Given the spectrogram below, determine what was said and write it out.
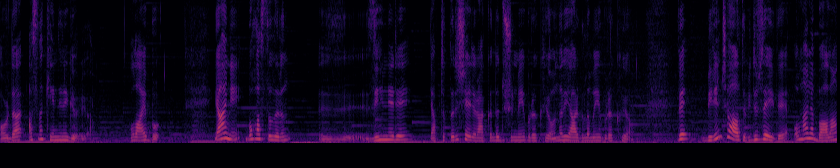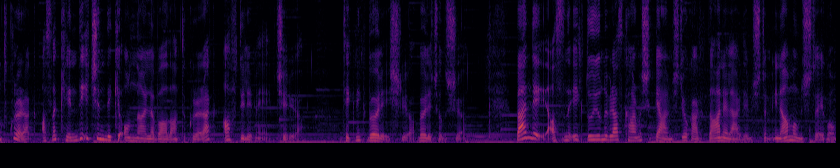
Orada aslında kendini görüyor. Olay bu. Yani bu hastaların e, zihinleri yaptıkları şeyler hakkında düşünmeyi bırakıyor, onları yargılamayı bırakıyor. Ve bilinçaltı bir düzeyde onlarla bağlantı kurarak aslında kendi içindeki onlarla bağlantı kurarak af dilemeye içeriyor. Teknik böyle işliyor, böyle çalışıyor. Ben de aslında ilk duyduğumda biraz karmaşık gelmişti. Yok artık daha neler demiştim. İnanmamıştı egom.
